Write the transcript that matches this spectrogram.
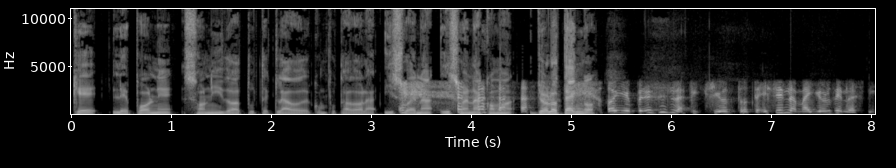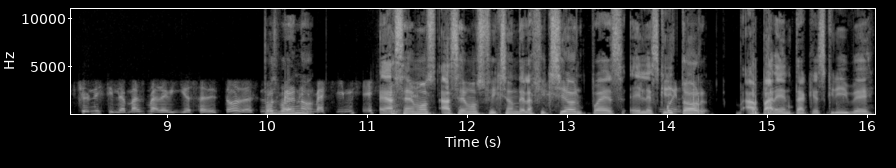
que, le pone sonido a tu teclado de computadora y suena y suena como yo lo tengo. Oye, pero esa es la ficción total, esa es la mayor de las ficciones y la más maravillosa de todas. Pues Nunca bueno, me imaginé. Hacemos hacemos ficción de la ficción, pues el escritor aparenta que escribe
